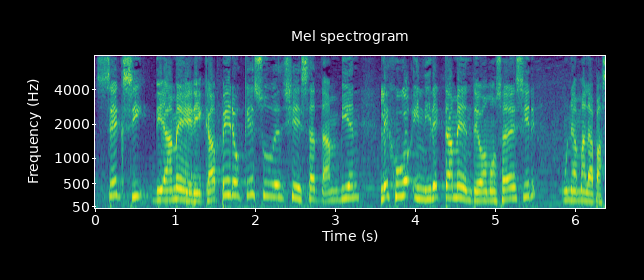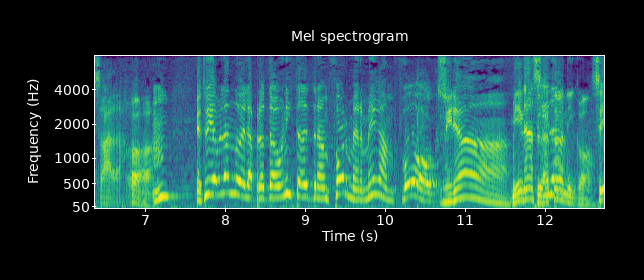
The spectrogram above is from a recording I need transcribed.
sexy de América, pero que su belleza también le jugó indirectamente, vamos a decir, una mala pasada. Ah. ¿Mm? Estoy hablando de la protagonista de Transformer, Megan Fox. Mirá. Mi ex Nacida- platónico. Sí,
